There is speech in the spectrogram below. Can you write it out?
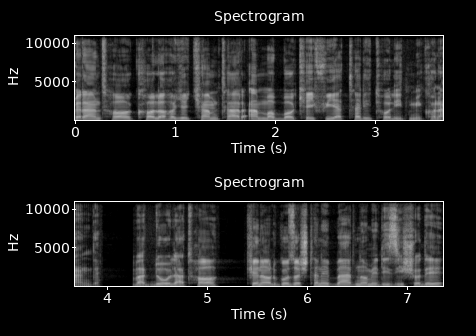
برندها کالاهای کمتر اما با کیفیت تری تولید می کنند و دولتها کنار گذاشتن برنامه ریزی شده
